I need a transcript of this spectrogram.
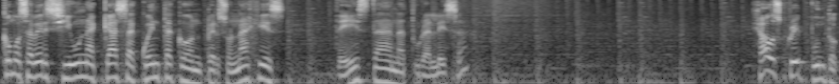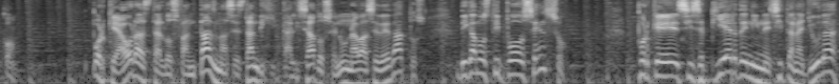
¿cómo saber si una casa cuenta con personajes de esta naturaleza? Housecrypt.com Porque ahora hasta los fantasmas están digitalizados en una base de datos, digamos tipo censo. Porque si se pierden y necesitan ayuda,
